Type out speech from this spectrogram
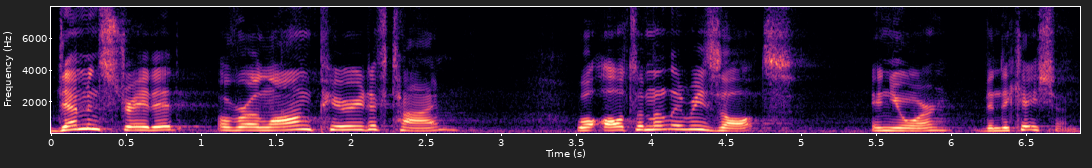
demonstrated over a long period of time, will ultimately result in your vindication.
